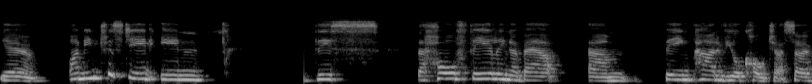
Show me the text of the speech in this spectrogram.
Yeah. I'm interested in this the whole feeling about um, being part of your culture. So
